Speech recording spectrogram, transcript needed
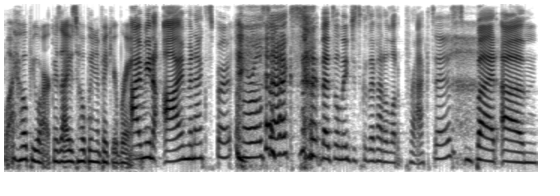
Well, I hope you are because I was hoping to pick your brain. I mean, I'm an expert on oral sex. That's only just because I've had a lot of practice. But um,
